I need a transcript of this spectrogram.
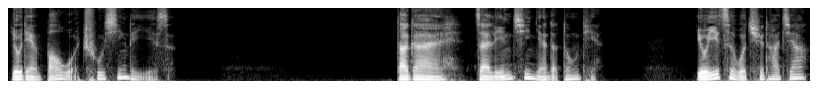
有点保我初心的意思。大概在零七年的冬天，有一次我去他家，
